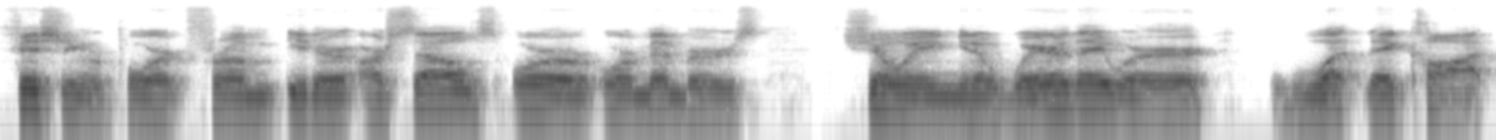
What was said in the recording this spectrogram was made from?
fishing report from either ourselves or or members showing you know where they were, what they caught,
